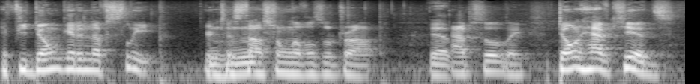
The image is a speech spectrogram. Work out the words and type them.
If you don't get enough sleep, your testosterone levels will drop. Mm-hmm. Yep. Absolutely. Don't have kids.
